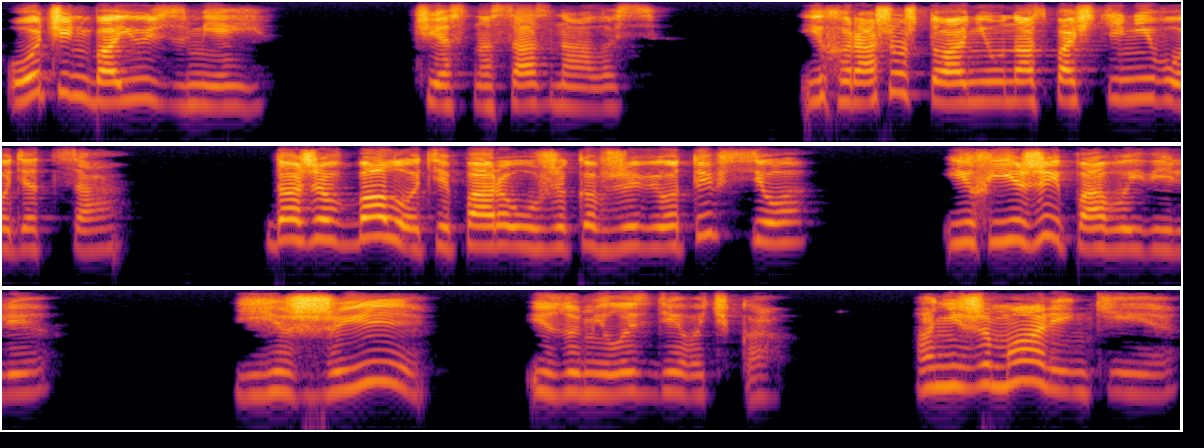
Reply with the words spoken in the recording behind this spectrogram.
очень боюсь змей, честно созналась. И хорошо, что они у нас почти не водятся. Даже в болоте пара ужиков живет, и все. Их ежи повывели. Ежи? Изумилась девочка. Они же маленькие.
